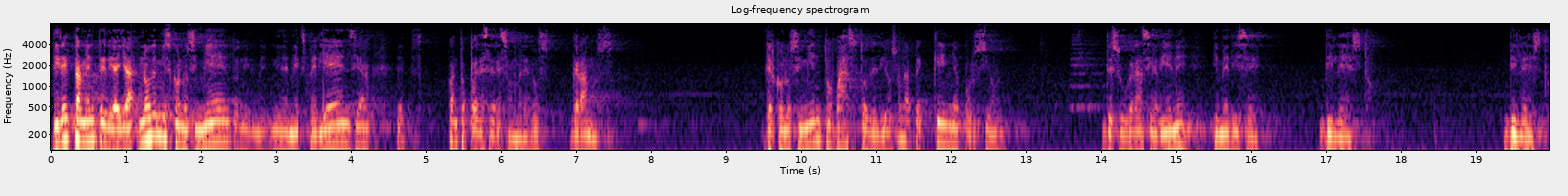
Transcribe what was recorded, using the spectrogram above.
Directamente de allá, no de mis conocimientos, ni de, ni de mi experiencia. Eh, pues, ¿Cuánto puede ser eso, hombre? Dos gramos. Del conocimiento vasto de Dios, una pequeña porción de su gracia viene y me dice, dile esto, dile esto.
